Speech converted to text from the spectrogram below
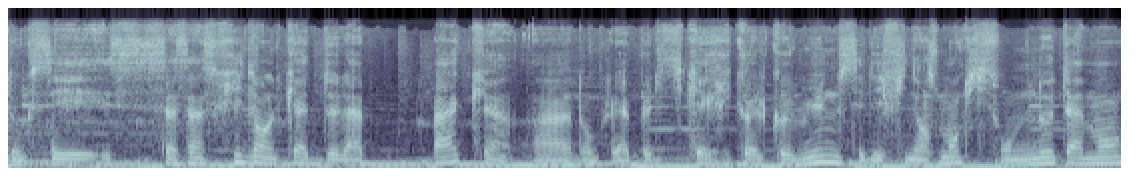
Donc ça s'inscrit dans le cadre de la PAC, euh, donc la politique agricole commune, c'est des financements qui sont notamment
